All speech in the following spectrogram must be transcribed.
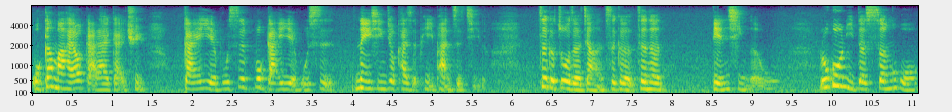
我干嘛还要改来改去？改也不是，不改也不是，内心就开始批判自己了。这个作者讲的这个真的点醒了我。如果你的生活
